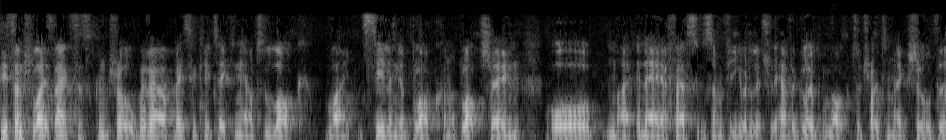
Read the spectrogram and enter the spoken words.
decentralized access control without basically taking out a lock, like sealing a block on a blockchain or like in AFS or something, you would literally have a global lock to try to make sure that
